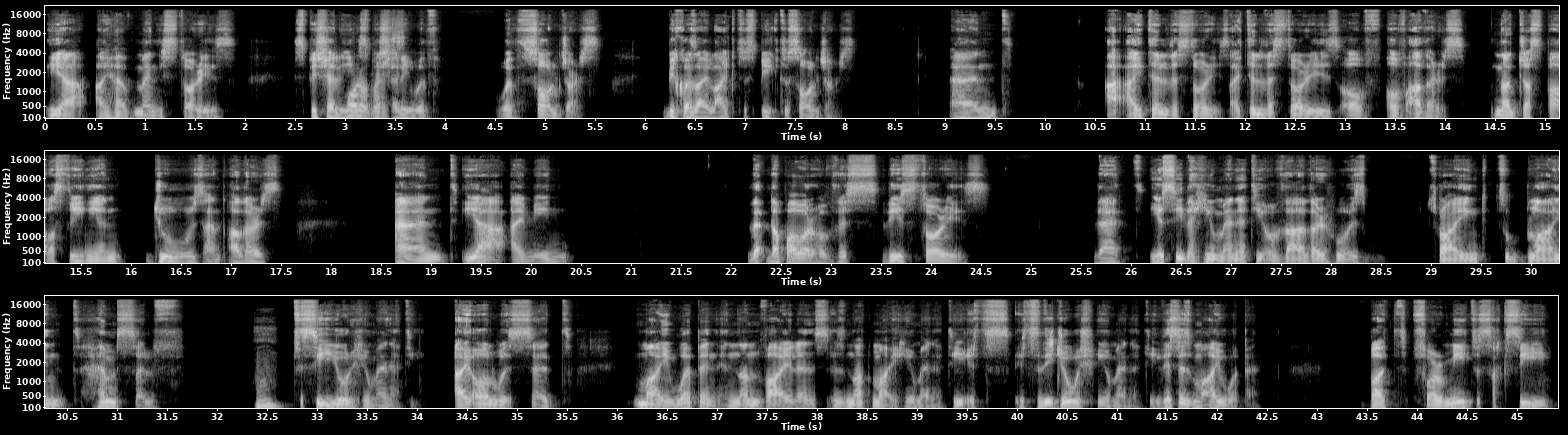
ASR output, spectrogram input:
yeah, I have many stories, especially especially us. with with soldiers, because I like to speak to soldiers. And I, I tell the stories. I tell the stories of, of others, not just Palestinian Jews and others and yeah i mean the, the power of this these stories that you see the humanity of the other who is trying to blind himself mm. to see your humanity. I always said my weapon in nonviolence is not my humanity it's it's the jewish humanity. This is my weapon. But for me to succeed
